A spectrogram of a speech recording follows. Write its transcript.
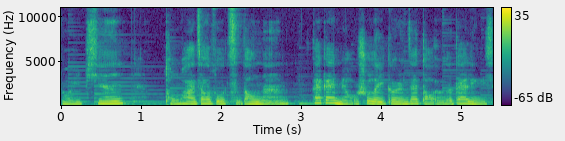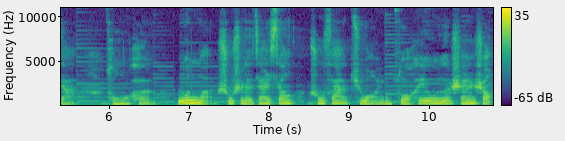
有一篇童话叫做《此道难》，大概描述了一个人在导游的带领下，从很温暖舒适的家乡出发，去往一座黑黝黝的山上。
